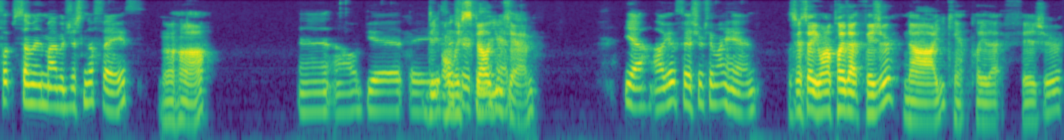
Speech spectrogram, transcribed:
flip summon my Magician of Faith, Uh huh. and I'll get a. The only spell you hand. can. Yeah, I'll get Fissure to my hand. I was gonna say, you want to play that fissure? Nah, you can't play that fissure.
